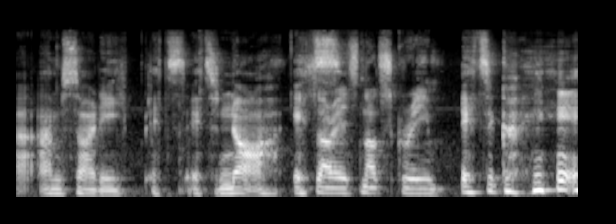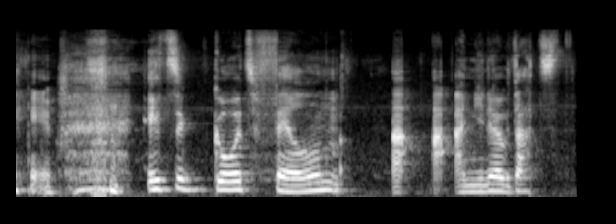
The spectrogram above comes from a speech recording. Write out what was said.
I, I'm sorry, it's it's not. It's Sorry, it's not Scream. It's a good, it's a good film, and you know that's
